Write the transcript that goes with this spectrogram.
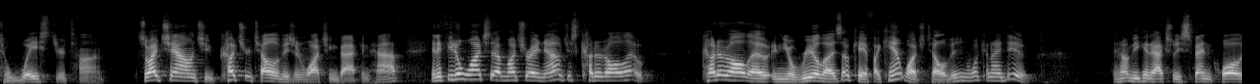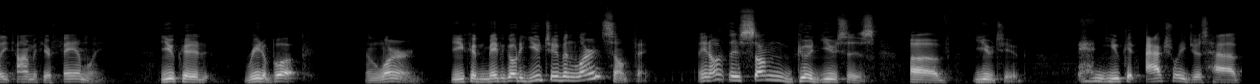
to waste your time. So I challenge you, cut your television watching back in half. And if you don't watch that much right now, just cut it all out. Cut it all out and you'll realize, okay, if I can't watch television, what can I do? You know, you can actually spend quality time with your family. You could read a book and learn. You could maybe go to YouTube and learn something. You know, there's some good uses of YouTube. And you could actually just have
